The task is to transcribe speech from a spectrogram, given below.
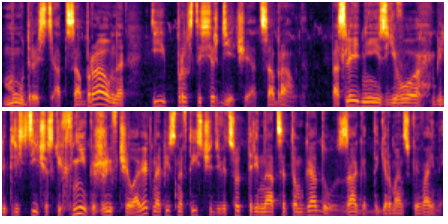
«Мудрость отца Брауна» и «Простосердечие отца Брауна». Последняя из его билетристических книг «Жив человек» написана в 1913 году, за год до Германской войны.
